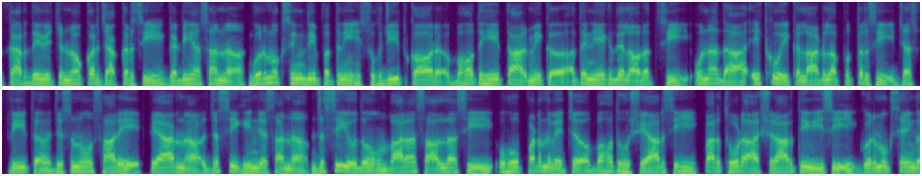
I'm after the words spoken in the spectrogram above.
ਘਰ ਦੇ ਵਿੱਚ ਨੌਕਰ ਚਾਕਰ ਸੀ, ਗੱਡੀਆਂ ਸਨ। ਗੁਰਮੁਖ ਸਿੰਘ ਦੀ ਪਤਨੀ ਸੁਖਜੀਤ ਕੌਰ ਬਹੁਤ ਹੀ ਧਾਰਮਿਕ ਅਤੇ ਨੇਕ ਦਿਲ ਔਰਤ ਸੀ। ਉਹਨਾਂ ਦਾ ਇੱਕੋ ਇੱਕ ਲਾਡਲਾ ਪੁੱਤਰ ਸੀ, ਜਸਪ੍ਰੀਤ, ਜਿਸ ਨੂੰ ਸਾਰੇ ਪਿਆਰ ਨਾਲ ਜੱਸੀ ਕਹਿੰਦੇ ਸਨ। ਜੱਸੀ ਉਦੋਂ 12 ਸਾਲ ਦਾ ਸੀ। ਉਹ ਪੜ੍ਹਨ ਵਿੱਚ ਬਹੁਤ ਹੁਸ਼ਿਆਰ ਸੀ, ਪਰ ਥੋੜਾ ਸ਼ਰਾਰਤੀ ਵੀ ਸੀ। ਗੁਰਮੁਖ ਸਿੰਘ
